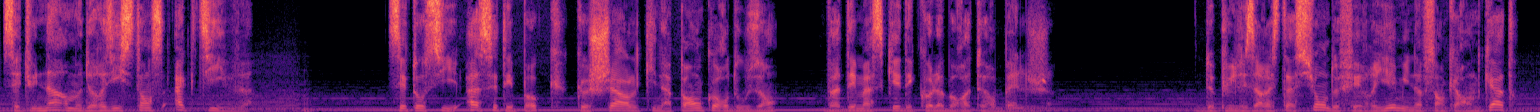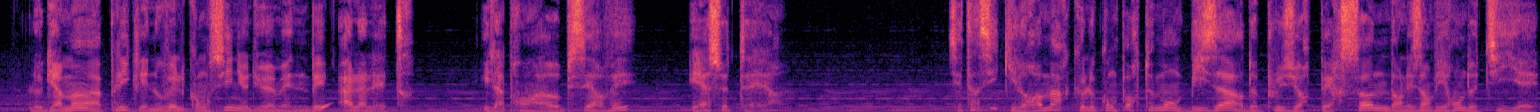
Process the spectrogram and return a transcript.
C'est une arme de résistance active. C'est aussi à cette époque que Charles, qui n'a pas encore 12 ans, va démasquer des collaborateurs belges. Depuis les arrestations de février 1944, le gamin applique les nouvelles consignes du MNB à la lettre. Il apprend à observer et à se taire. C'est ainsi qu'il remarque le comportement bizarre de plusieurs personnes dans les environs de Tillet.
